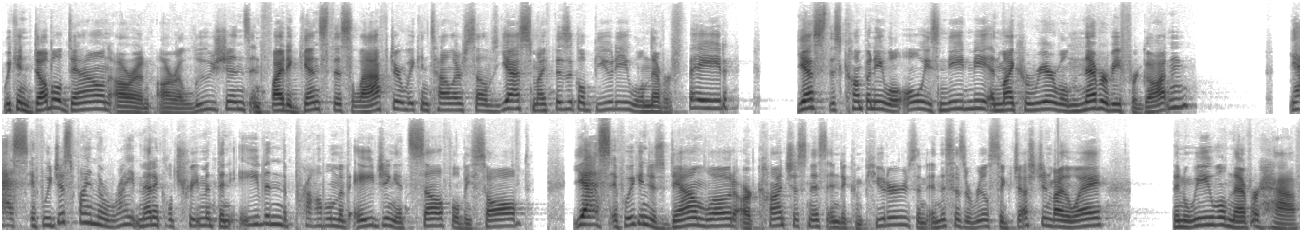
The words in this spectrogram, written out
We can double down our, our illusions and fight against this laughter. We can tell ourselves, yes, my physical beauty will never fade. Yes, this company will always need me, and my career will never be forgotten. Yes, if we just find the right medical treatment, then even the problem of aging itself will be solved. Yes, if we can just download our consciousness into computers, and, and this is a real suggestion, by the way, then we will never have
